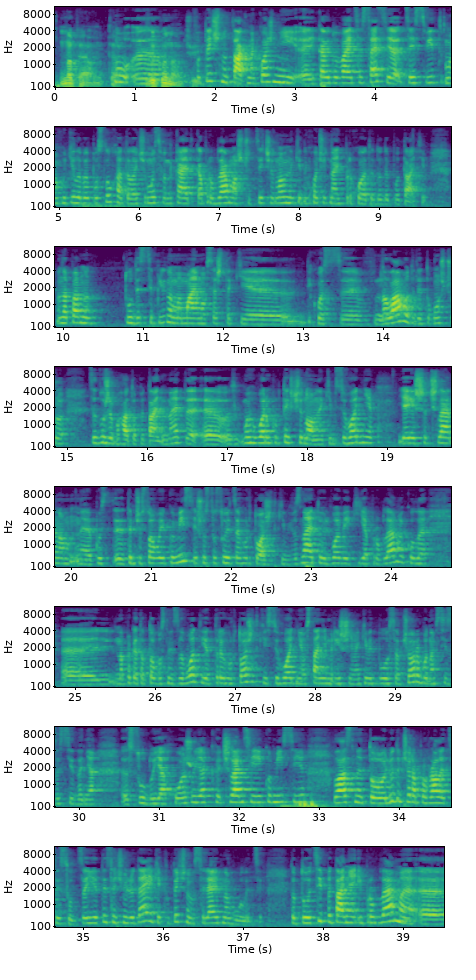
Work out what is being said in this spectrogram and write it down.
Напевно, так. е, Виконавчої. Фактично так. На кожній, е, яка відбувається сесія, цей світ ми хотіли би послухати, але чомусь виникає така проблема, що ці чиновники не хочуть навіть приходити до депутатів. Ну, напевно, ту дисципліну ми маємо все ж таки якось е, налагодити, тому що це дуже багато питань. Знаєте, е, ми говоримо про тих чиновників. Сьогодні я є ще членом е, тимчасової комісії, що стосується гуртожитків. Ви знаєте, у Львові які є проблеми, коли, наприклад, автобусний завод є три гуртожитки. Сьогодні останнім рішенням, яке відбулося вчора, бо на всі засідання суду я ходжу як член цієї комісії. Власне, то люди вчора програли цей суд. Це є тисячу людей, які фактично виселяють на вулиці. Тобто, ці питання і проблеми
